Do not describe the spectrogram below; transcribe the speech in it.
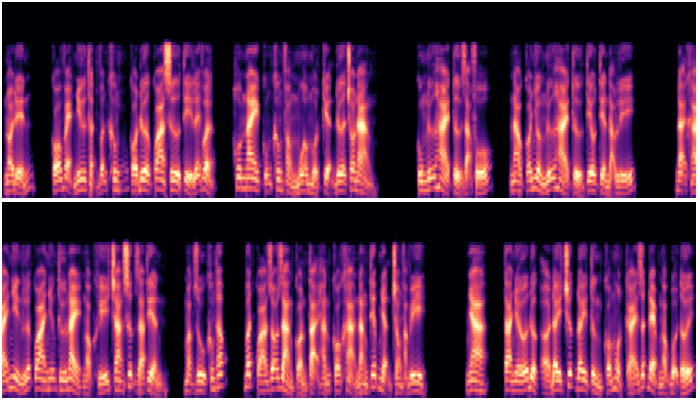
nói đến, có vẻ như thật vẫn không có đưa qua sư tỷ lễ vật, hôm nay cũng không phòng mua một kiện đưa cho nàng. Cùng nữ hải tử dạ phố, nào có nhường nữ hải tử tiêu tiền đạo lý. Đại khái nhìn lướt qua những thứ này ngọc khí trang sức giá tiền, mặc dù không thấp, bất quá rõ ràng còn tại hắn có khả năng tiếp nhận trong phạm vi. Nha, ta nhớ được ở đây trước đây từng có một cái rất đẹp ngọc bội tới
